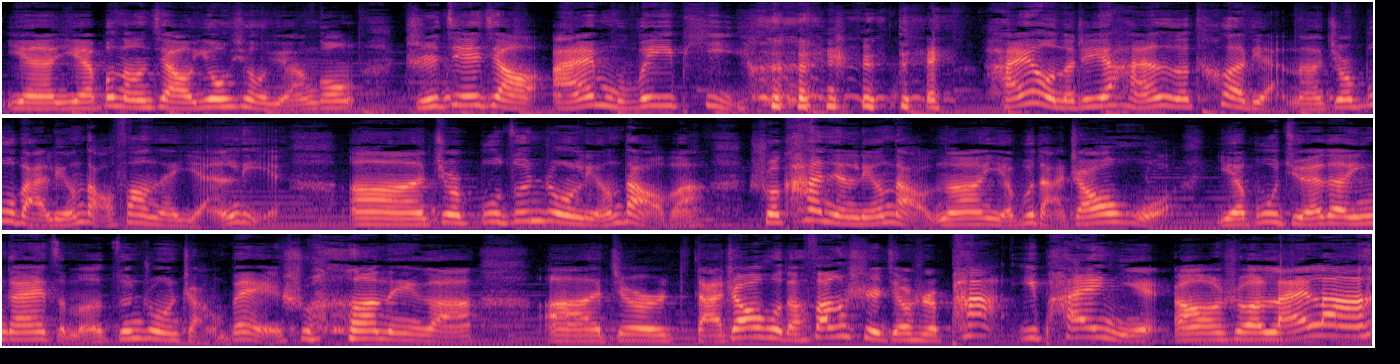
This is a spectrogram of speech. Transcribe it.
也也不能叫优秀员工，直接叫 MVP。对，还有呢，这些孩子的特点呢，就是不把领导放在眼里，呃，就是不尊重领导吧。说看见领导呢也不打招呼，也不觉得应该怎么尊重长辈。说那个啊，就是打招呼的方式就是啪一拍你，然后说 来啦。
